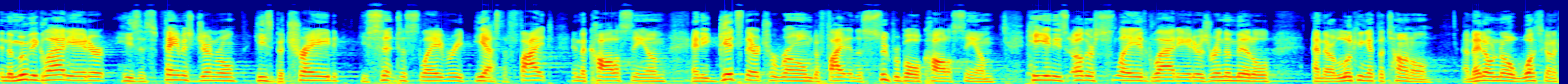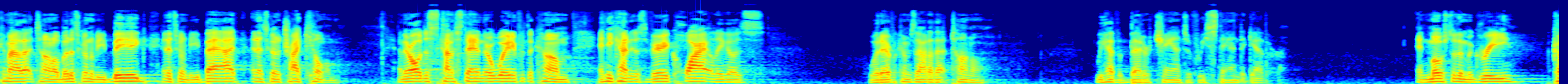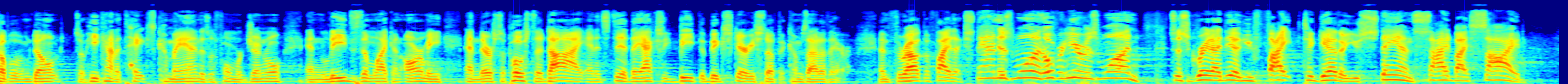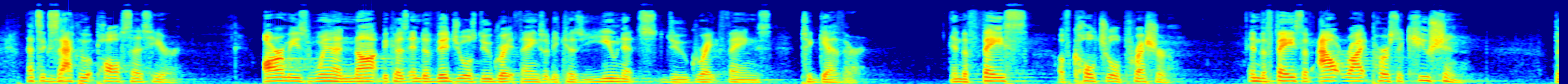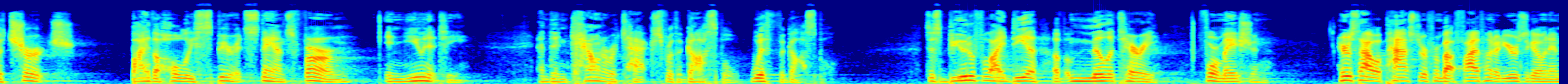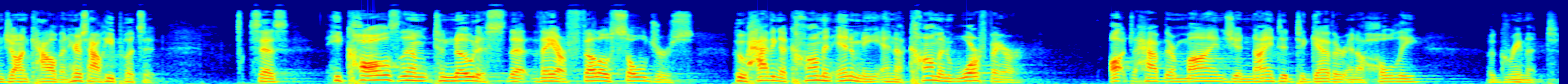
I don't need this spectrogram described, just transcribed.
in the movie Gladiator, he's a famous general. He's betrayed. He's sent to slavery. He has to fight in the Colosseum, and he gets there to Rome to fight in the Super Bowl Colosseum. He and these other slave gladiators are in the middle, and they're looking at the tunnel, and they don't know what's going to come out of that tunnel, but it's going to be big, and it's going to be bad, and it's going to try to kill them. And they're all just kind of standing there waiting for it to come, and he kind of just very quietly goes, Whatever comes out of that tunnel, we have a better chance if we stand together. And most of them agree, a couple of them don't. So he kind of takes command as a former general and leads them like an army, and they're supposed to die, and instead they actually beat the big scary stuff that comes out of there. And throughout the fight, like, stand as one, over here is one. It's this great idea. You fight together, you stand side by side. That's exactly what Paul says here. Armies win not because individuals do great things, but because units do great things together. In the face of cultural pressure, in the face of outright persecution, the church, by the Holy Spirit, stands firm in unity and then counterattacks for the gospel with the gospel. It's this beautiful idea of a military formation. Here's how a pastor from about 500 years ago named John Calvin, here's how he puts it. says, he calls them to notice that they are fellow soldiers who, having a common enemy and a common warfare, ought to have their minds united together in a holy agreement.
